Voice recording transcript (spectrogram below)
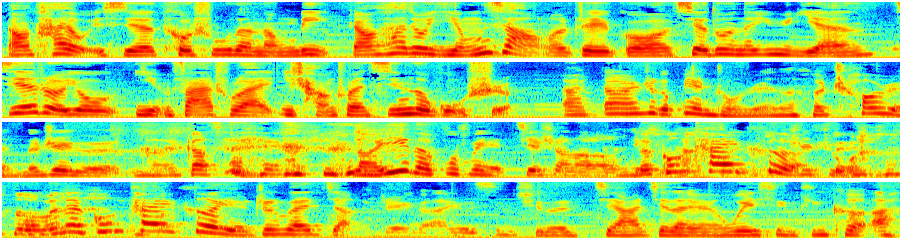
然后他有一些特殊的能力，然后他就影响了这个谢顿的预言，接着又引发出来一长串新的故事。啊，当然，这个变种人和超人的这个呢，刚才 老易的部分也介绍到了我们的 公开课，我们的公开课也正在讲这个啊，有兴趣的加接待员微信听课啊。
